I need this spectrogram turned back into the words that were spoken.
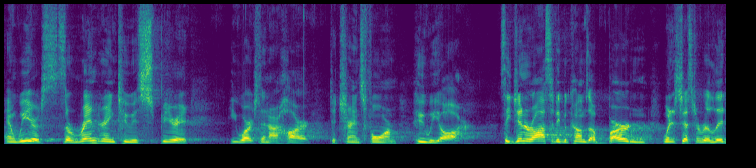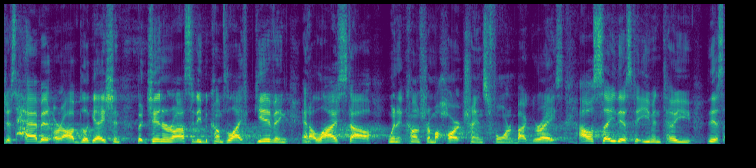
and we are surrendering to His Spirit, He works in our heart to transform who we are. See, generosity becomes a burden when it's just a religious habit or obligation, but generosity becomes life giving and a lifestyle when it comes from a heart transformed by grace. I'll say this to even tell you this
